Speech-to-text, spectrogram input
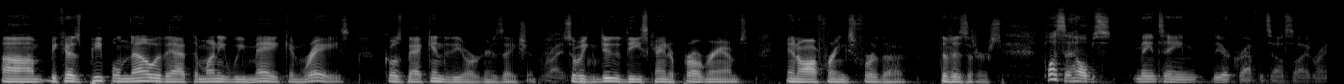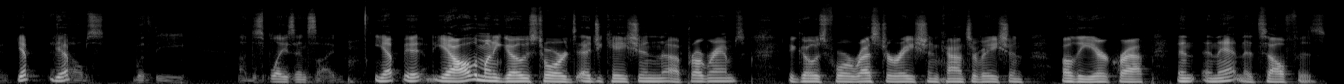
um, because people know that the money we make and raise goes back into the organization. Right. So we can do these kind of programs and offerings for the the visitors. Plus, it helps maintain the aircraft that's outside, right? Yep, And yep. It helps with the uh, displays inside. Yep. It yeah. All the money goes towards education uh, programs. It goes for restoration, conservation of the aircraft, and and that in itself is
